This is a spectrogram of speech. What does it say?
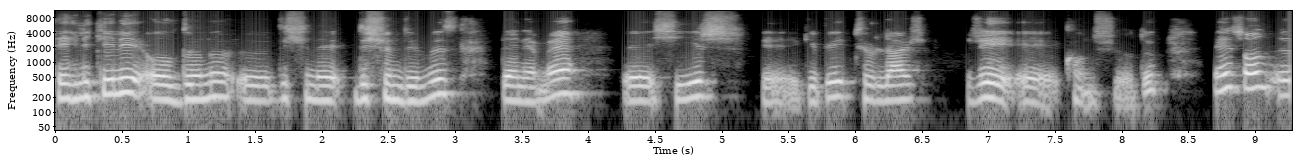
tehlikeli olduğunu e, düşüne, düşündüğümüz deneme e, şiir e, gibi türleri e, konuşuyorduk. En son e,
